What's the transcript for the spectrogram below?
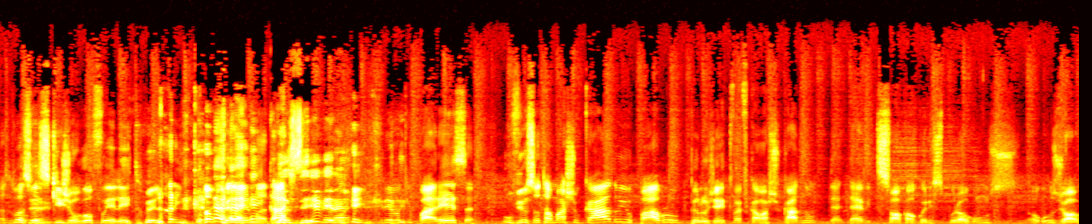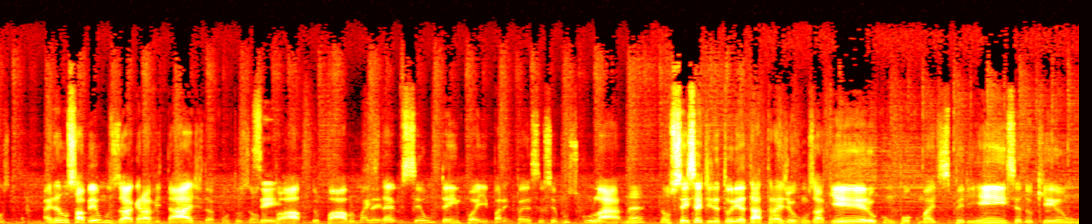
Nas duas vezes bem. que jogou, foi eleito o melhor em campo pela Irmandade. Inclusive, né? Por incrível que pareça, o Wilson tá machucado e o Pablo, pelo jeito, vai ficar machucado, não de- deve desfalcar o Corinthians por alguns, alguns jogos. Ainda não sabemos a gravidade da contusão do, Pa- do Pablo, mas Sim. deve ser um tempo aí, pare- pareceu ser muscular, né? Não sei se a diretoria tá atrás de algum zagueiro com um pouco mais de experiência do que, um,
